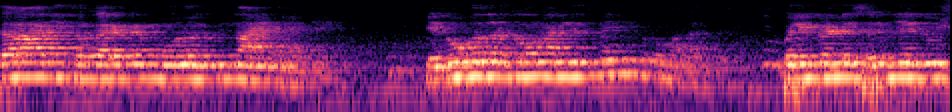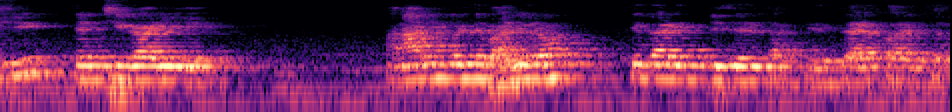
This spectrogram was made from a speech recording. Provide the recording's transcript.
चला आज इथं कार्यक्रम बोलवलं नाही नाही नाही. हे दोघं जण काऊन आणलेत माहिती का तुम्हाला? पलीकडले संजय जोशी त्यांची गाडी आहे. आणि अलीकडले भाजीराव ते गाडीत डिझेल टाकते तयार करायचं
